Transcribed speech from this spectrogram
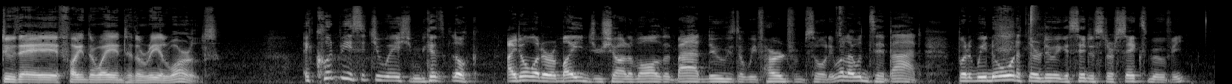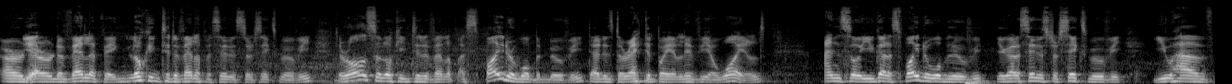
do they find their way into the real world? It could be a situation because look, I don't want to remind you, Sean, of all the bad news that we've heard from Sony. Well, I wouldn't say bad, but we know that they're doing a Sinister Six movie, or Yeah. they're developing, looking to develop a Sinister Six movie. They're also looking to develop a Spider Woman movie that is directed by Olivia Wilde. And so you've got a Spider Woman movie, you've got a Sinister Six movie, you have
